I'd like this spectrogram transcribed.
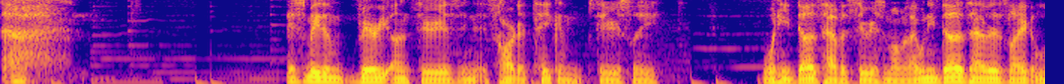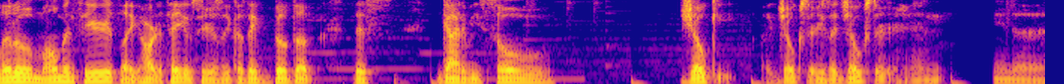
it just made him very unserious, and it's hard to take him seriously when he does have a serious moment. Like when he does have his like little moments here, it's like hard to take him seriously because they built up this got to be so jokey, like jokester. He's a jokester, and and uh,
